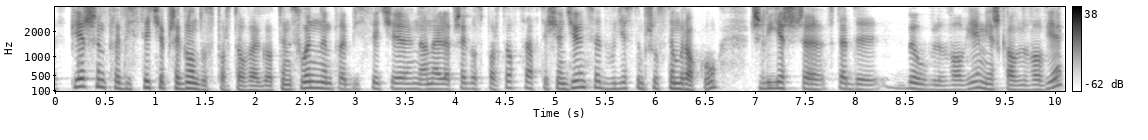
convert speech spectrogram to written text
y, w pierwszym plebiscycie przeglądu sportowego, tym słynnym plebiscycie na najlepszego sportowca w 1926 roku, czyli jeszcze wtedy był w Lwowie, mieszkał w Lwowie.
